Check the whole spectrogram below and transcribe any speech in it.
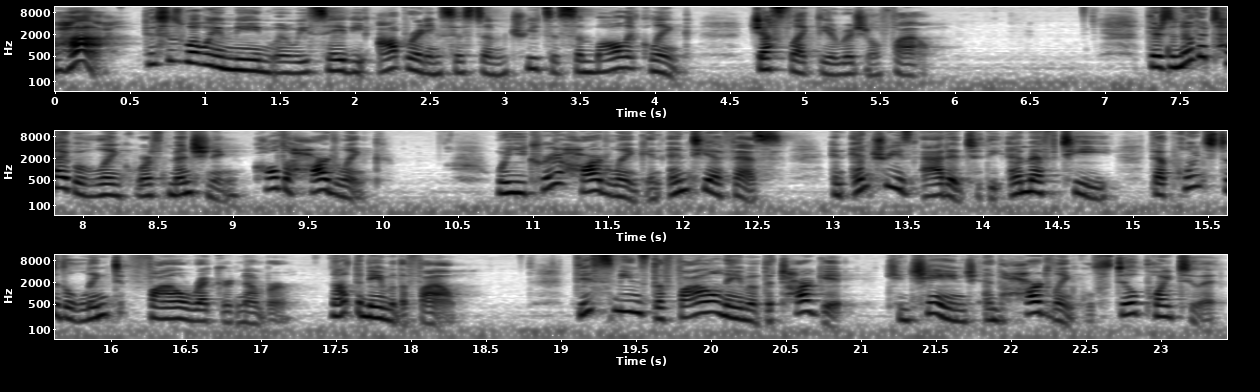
Aha! This is what we mean when we say the operating system treats a symbolic link just like the original file. There's another type of link worth mentioning called a hard link. When you create a hard link in NTFS, an entry is added to the MFT that points to the linked file record number, not the name of the file. This means the file name of the target can change and the hard link will still point to it.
